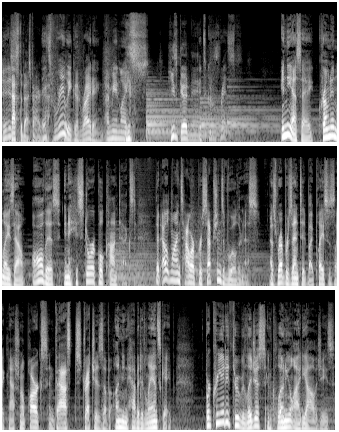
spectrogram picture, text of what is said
Is, That's the best paragraph. It's really good writing. I mean, like, he's he's good, man. it's crisp. In the essay, Cronon lays out all this in a historical context that outlines how our perceptions of wilderness, as represented by places like national parks and vast stretches of uninhabited landscape, were created through religious and colonial ideologies,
